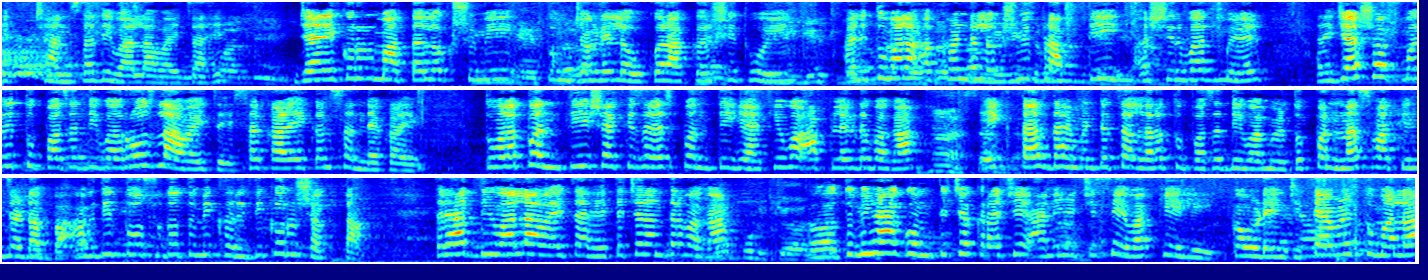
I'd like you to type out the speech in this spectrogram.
एक छानसा दिवा लावायचा आहे. जेणेकरून माता लक्ष्मी तुमच्याकडे लवकर आकर्षित होईल आणि तुम्हाला अखंड लक्ष्मी प्राप्ती आशीर्वाद मिळेल. आणि ज्या शॉपमध्ये तुपाचा दिवा रोज लावायचा आहे सकाळी एक आणि संध्याकाळी तुम्हाला पंथी शक्य झाल्यास पंथी घ्या किंवा आपल्याकडे बघा. एक तास दहा मिनिटं चालणारा तुपाचा दिवा मिळतो पन्नास वातींचा डब्बा. अगदी तो सुद्धा तुम्ही खरेदी करू शकता. तर हा दिवा लावायचा आहे. त्याच्यानंतर बघा तुम्ही ह्या गोमती चक्राची आणि ह्याची सेवा केली कवड्यांची. त्यावेळेस तुम्हाला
